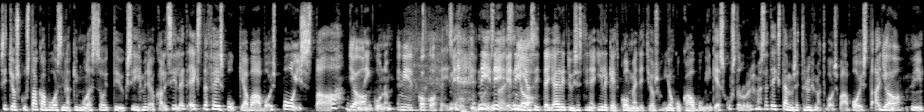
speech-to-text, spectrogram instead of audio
sitten joskus takavuosinakin mulle soitti yksi ihminen, joka oli silleen, että eikö sitä Facebookia vaan voisi poistaa. Joo, niin, kun, niin että koko Facebookin niin, niin, niin, ja, sitten, ja erityisesti ne ilkeät kommentit jos jonkun kaupungin keskusteluryhmässä, että eikö tämmöiset ryhmät voisi vaan poistaa muistaa. Joo. Niin,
